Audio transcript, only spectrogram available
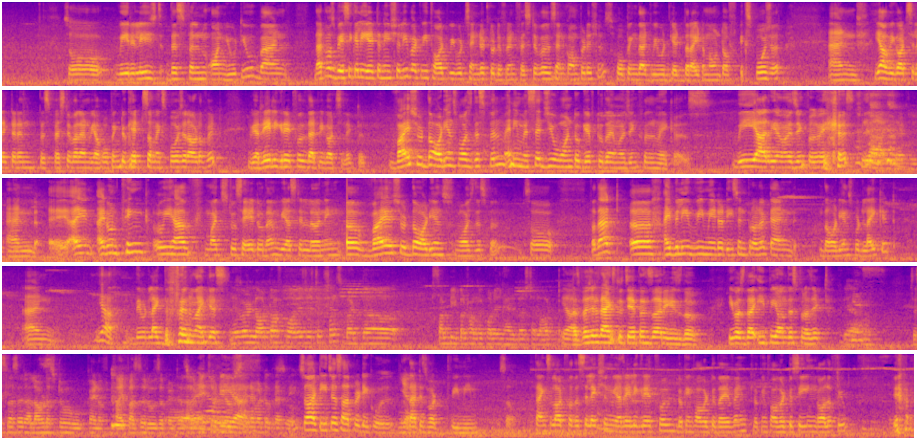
So we released this film on YouTube and that was basically it initially but we thought we would send it to different festivals and competitions hoping that we would get the right amount of exposure. And yeah we got selected in this festival and we are hoping to get some exposure out of it. We are really grateful that we got selected. Why should the audience watch this film? Any message you want to give to the emerging filmmakers we are the emerging filmmakers yeah, exactly. and I, I I don't think we have much to say to them. We are still learning. Uh, why should the audience watch this film? So, for that, uh, I believe we made a decent product and the audience would like it. And yeah, they would like the film, I guess. There were a lot of college restrictions, but the some people from the college helped us a lot. Yeah, special thanks to Chetan sir. He is the he was the EP on this project. Yeah. Yes. Sisla sir allowed us to kind of bypass the rules a bit as Uh, well. HOD of Yeah. cinematography. So our teachers are pretty cool. Yeah. That is what we mean. So thanks a lot for the selection. We are really grateful. Looking forward to the event. Looking forward to seeing all of you. Yeah.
